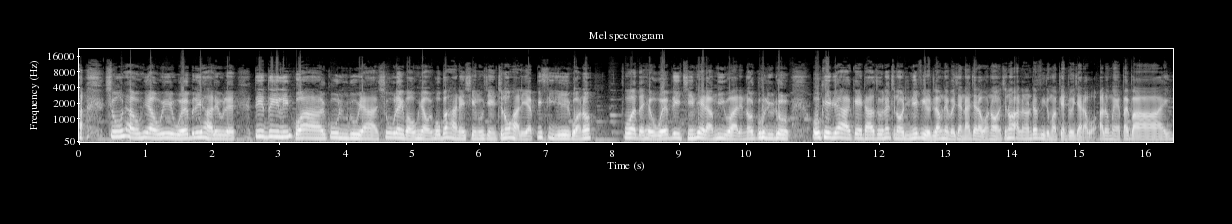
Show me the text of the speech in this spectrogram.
show လိုက်ဟိုဟဝေး web play ဟာလေးကိုလည်းတေးသေးလေးကွာကိုလူတို့ရာ show လိုက်ပါဦးဟိုဟိုဘက်ဟာနဲ့ရှင်းလို့ချင်းကျွန်တော်ဟာလေးက PC လေးကွာနော် what the hell web play ချင်းထဲတာမိသွားတယ်เนาะကိုလူတို့ okay ဗျာကဲဒါဆိုရင်ကျွန်တော်ဒီနေ့ဗီဒီယိုဒီလောက်နဲ့ပဲကြာနာကြတာပေါ့เนาะကျွန်တော်အလုံးတက်ဗီဒီယိုမှာပြန်တွေ့ကြတာပေါ့အားလုံးပဲ bye bye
